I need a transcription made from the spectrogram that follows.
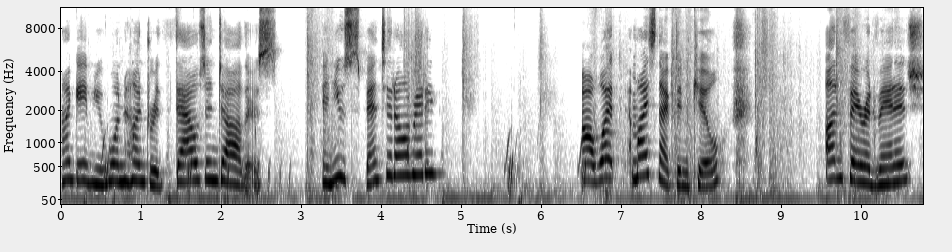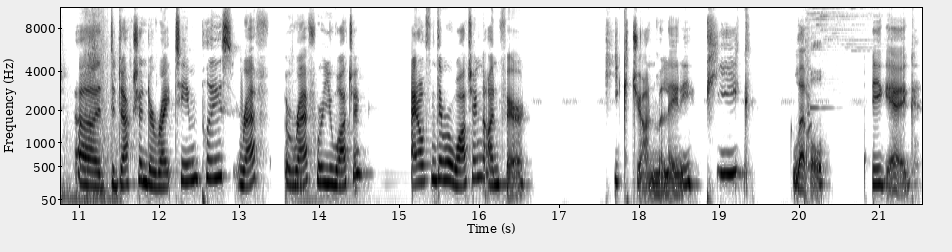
I gave you $100,000 and you spent it already? Oh, what? My snipe didn't kill. Unfair advantage. Uh, deduction to right team, please. Ref? Ref, were you watching? I don't think they were watching. Unfair. Peak John Mulaney. Peak level. Big egg.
